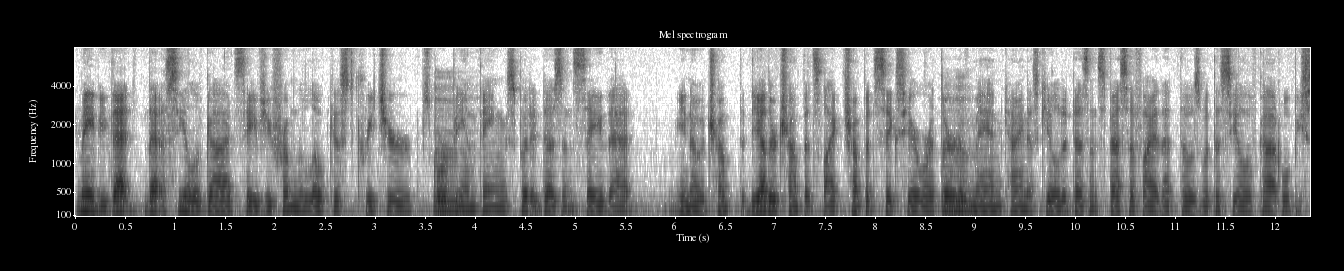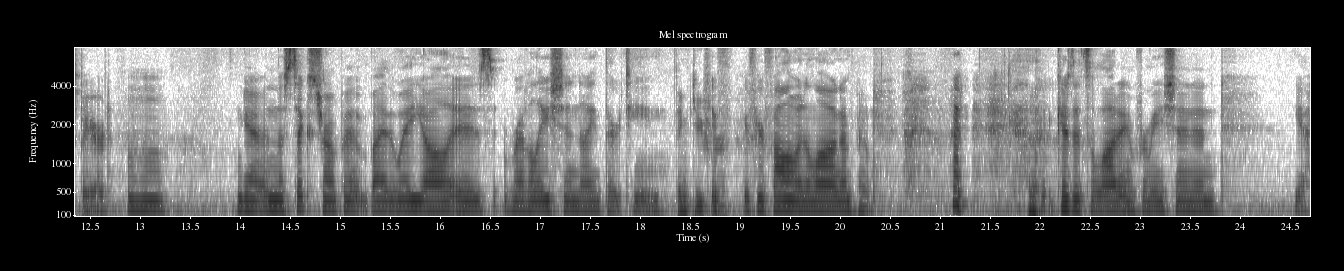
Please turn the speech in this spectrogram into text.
Maybe that that seal of God saves you from the locust creature scorpion Mm. things, but it doesn't say that. You know, trump the other trumpets like trumpet six here, where a 3rd of Mhm. mankind is killed. It doesn't specify that those with the seal of God will be spared. hmm yeah and the sixth trumpet by the way y'all is Revelation 9:13 Thank you for. if, if you're following along I'm Yep. because it's a lot of information and yeah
